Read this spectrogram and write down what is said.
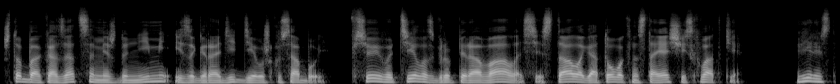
чтобы оказаться между ними и загородить девушку собой. Все его тело сгруппировалось и стало готово к настоящей схватке. «Велест,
